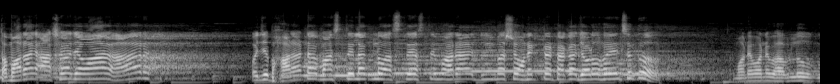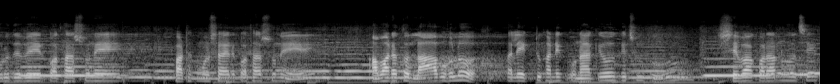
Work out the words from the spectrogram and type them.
তা মহারাজ, আসা যাওয়ার আর ওই যে ভাড়াটা বাঁচতে লাগল আস্তে আস্তে মহারাজ, দুই মাসে অনেকটা টাকা জড়ো হয়েছে তো। মনে মনে ভাবলো, গুরুদেবের কথা শুনে, পাঠক মশাইয়ের কথা শুনে আমার এত লাভ হলো, তাহলে একটুখানি ওনাকেও কিছু সেবা করানো উচিত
